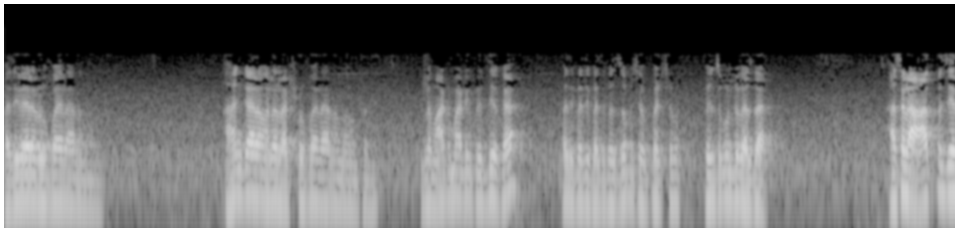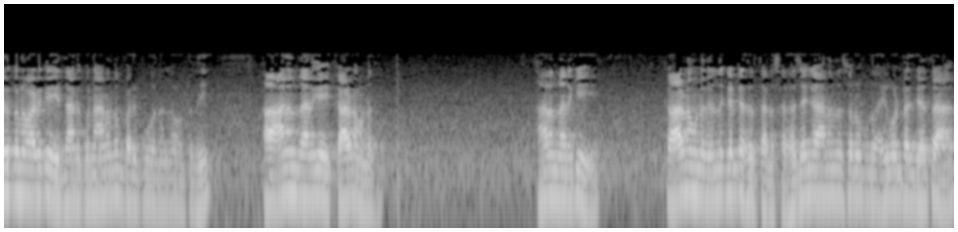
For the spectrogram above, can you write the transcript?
పదివేల రూపాయల ఆనందం ఉంటుంది. అహంకారం వల్ల లక్ష రూపాయల ఆనందం ఉంటుంది. ఇట్లా మాట మాటికి ప్రతి ఒక్క పది పది పది పది చొప్పు చెప్పు పెంచుకుంటూ వెళ్తారు అసలు ఆత్మ చేరుకున్న వాడికి దానికి ఉన్న ఆనందం పరిపూర్ణంగా ఉంటుంది. ఆ ఆనందానికి కారణం ఉండదు. ఆనందానికి కారణం ఉండదు. ఎందుకంటే అసలు తను సహజంగా ఆనంద స్వరూపుడు అయి ఉండటం చేత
